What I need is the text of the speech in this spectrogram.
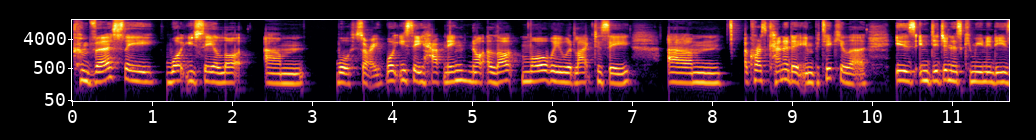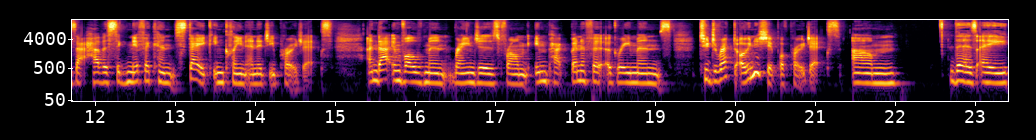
conversely, what you see a lot um, well, sorry, what you see happening, not a lot more we would like to see, um, across Canada in particular is Indigenous communities that have a significant stake in clean energy projects. And that involvement ranges from impact benefit agreements to direct ownership of projects. Um, there's a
